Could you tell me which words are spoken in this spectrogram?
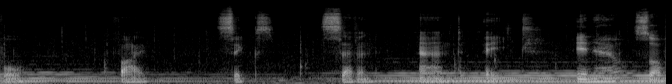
four, five, six seven, and eight. Inhale, soft.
